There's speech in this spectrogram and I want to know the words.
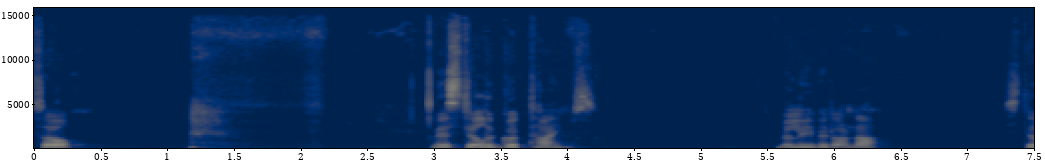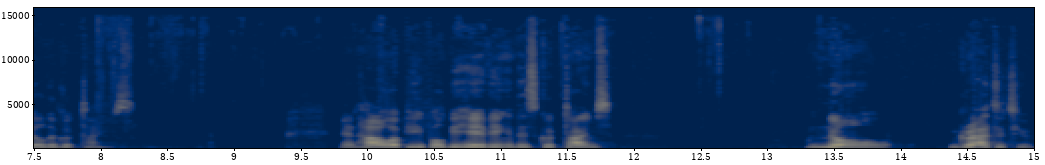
So, there's still the good times. Believe it or not. Still the good times. And how are people behaving in these good times? No gratitude.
